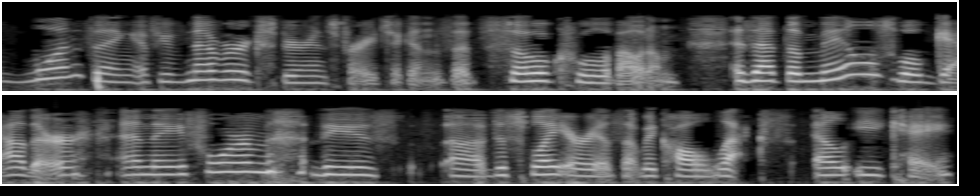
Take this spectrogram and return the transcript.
one thing, if you've never experienced prairie chickens, that's so cool about them, is that the males will gather and they form these uh, display areas that we call leks, L-E-K.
